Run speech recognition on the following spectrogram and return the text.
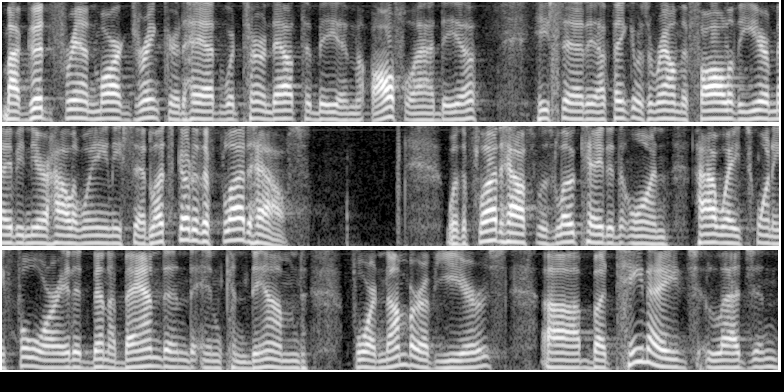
my good friend Mark Drinkard had what turned out to be an awful idea. He said, I think it was around the fall of the year, maybe near Halloween. He said, Let's go to the flood house. Well, the flood house was located on Highway 24. It had been abandoned and condemned for a number of years, uh, but teenage legend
